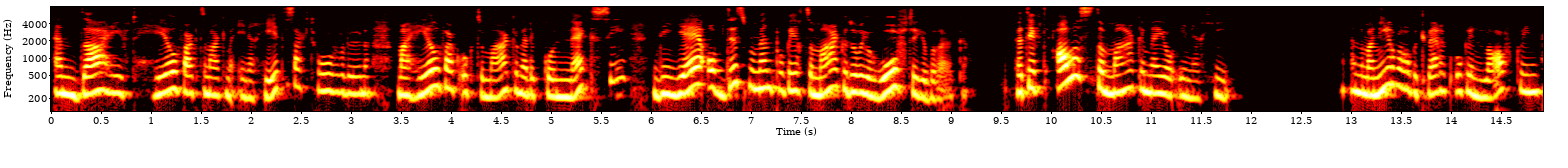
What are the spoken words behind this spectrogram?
En dat heeft heel vaak te maken met energetisch achteroverleunen, maar heel vaak ook te maken met de connectie die jij op dit moment probeert te maken door je hoofd te gebruiken. Het heeft alles te maken met jouw energie. En de manier waarop ik werk, ook in Love Queen,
